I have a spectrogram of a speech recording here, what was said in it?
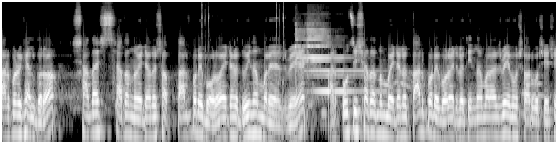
তারপরে খেয়াল করো, সাতাশ সাতান্ন এটা হলো সব তারপরে বড়, এটা হলো দুই নম্বরে আসবে। আর পঁচিশ সাতানব্বই, এটা হলো তারপরে বড়, এটা হলো তিন নম্বরে আসবে এবং সর্বশেষে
